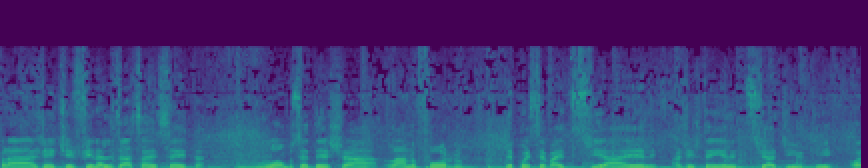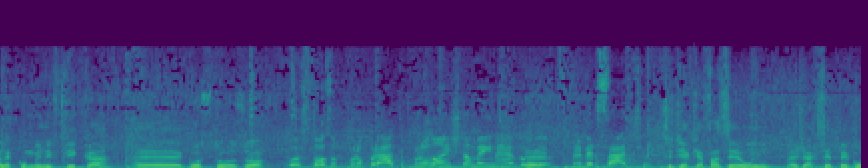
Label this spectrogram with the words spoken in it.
pra gente finalizar essa receita, lombo você deixa lá no forno, depois você vai desfiar ele. A gente tem ele desfiadinho aqui. Olha como ele fica é, gostoso, ó. Gostoso pro prato e pro lanche também, né, Edu? É. Super versátil. Dia quer fazer um, né, já que você pegou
